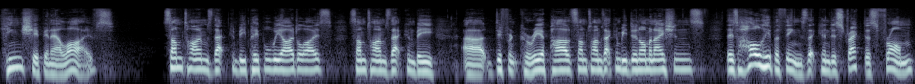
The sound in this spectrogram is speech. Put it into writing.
kingship in our lives, sometimes that can be people we idolize, sometimes that can be uh, different career paths, sometimes that can be denominations. There's a whole heap of things that can distract us from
